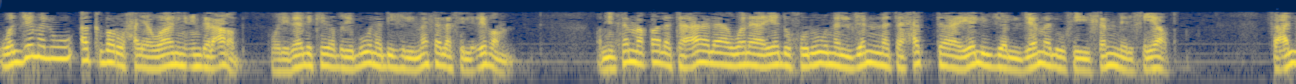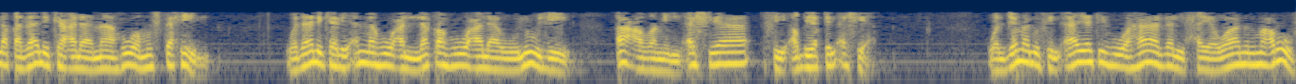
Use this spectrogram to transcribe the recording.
والجمل أكبر حيوان عند العرب ولذلك يضربون به المثل في العظم. ومن ثم قال تعالى ولا يدخلون الجنة حتى يلج الجمل في سم الخياط فعلق ذلك على ما هو مستحيل. وذلك لأنه علقه على ولوج أعظم الأشياء في أضيق الأشياء. والجمل في الآية هو هذا الحيوان المعروف.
